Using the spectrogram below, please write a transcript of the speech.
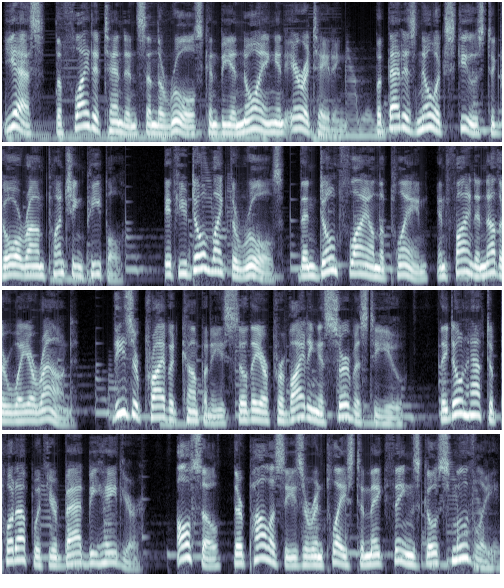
Yes, the flight attendants and the rules can be annoying and irritating, but that is no excuse to go around punching people. If you don't like the rules, then don't fly on the plane and find another way around. These are private companies so they are providing a service to you, they don't have to put up with your bad behavior. Also, their policies are in place to make things go smoothly.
